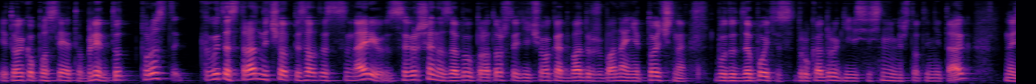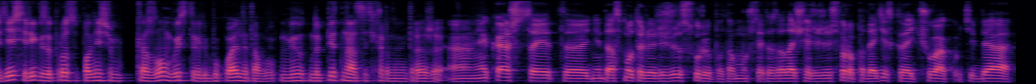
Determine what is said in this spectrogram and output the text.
И только после этого. Блин, тут просто какой-то странный чел писал этот сценарий, совершенно забыл про то, что эти чувака два дружбана, они точно будут заботиться друг о друге, если с ними что-то не так. Но здесь Ригза просто полнейшим козлом выставили буквально там минут на 15 хронометража. А, мне кажется, это недосмотр режиссуры, потому что это задача режиссера подойти и сказать, чувак, у тебя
